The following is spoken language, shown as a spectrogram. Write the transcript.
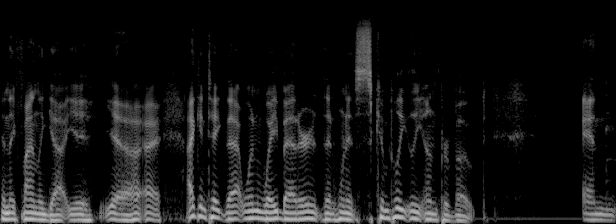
and they finally got you. Yeah, I I can take that one way better than when it's completely unprovoked, and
